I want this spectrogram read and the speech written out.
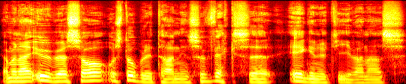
Jag menar, I USA och Storbritannien så växer egenutgivarnas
